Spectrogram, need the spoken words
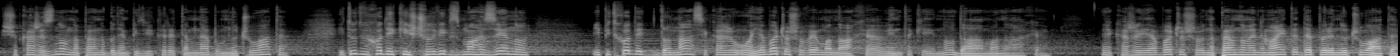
що каже, знов, напевно, будемо під відкритим небом ночувати. І тут виходить якийсь чоловік з магазину і підходить до нас і каже: О, я бачу, що ви монахи. А він такий, ну да, монахи. Я каже, я бачу, що напевно ви не маєте де переночувати.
